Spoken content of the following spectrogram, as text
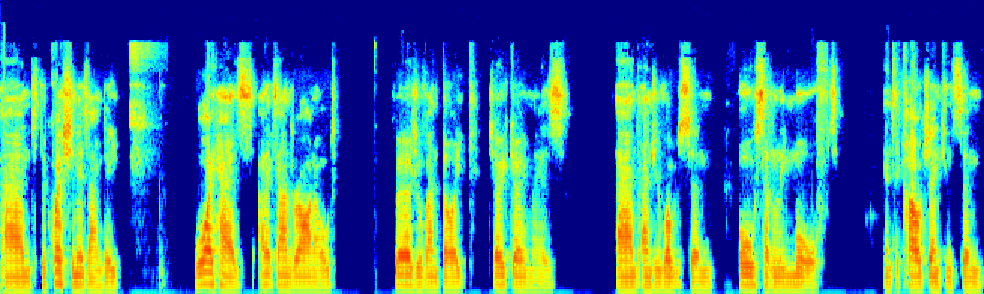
And the question is, Andy, why has Alexander Arnold, Virgil van Dijk, Joe Gomez, and Andrew Robertson all suddenly morphed into Carl Jenkinson,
